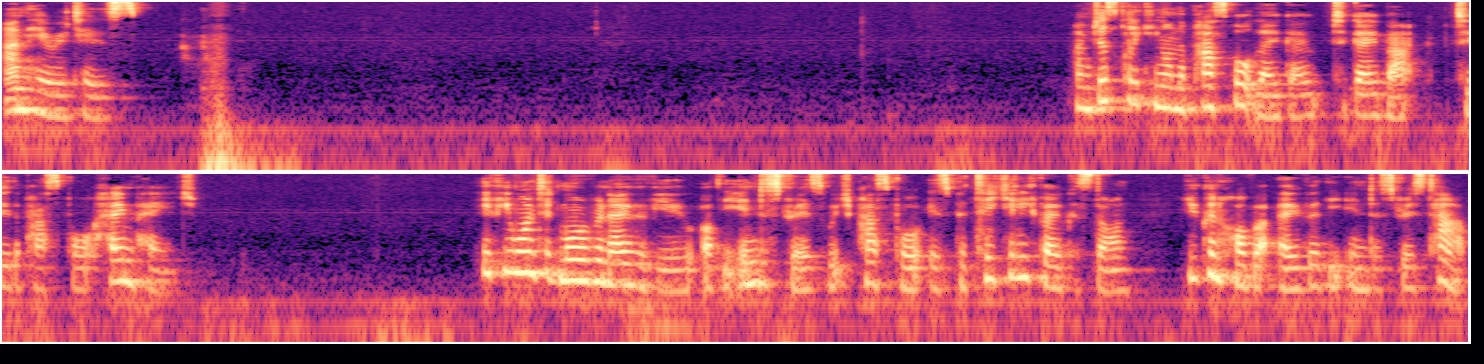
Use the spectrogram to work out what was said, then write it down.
and here it is. I'm just clicking on the Passport logo to go back to the Passport homepage. If you wanted more of an overview of the industries which Passport is particularly focused on, you can hover over the Industries tab.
